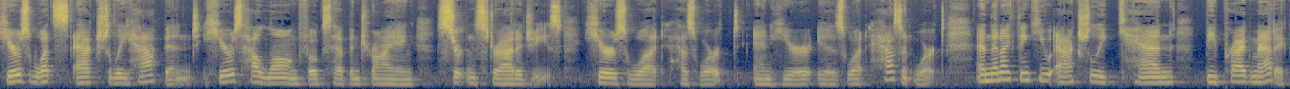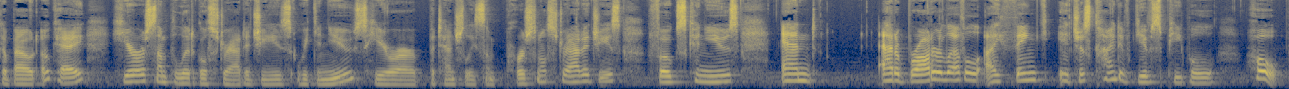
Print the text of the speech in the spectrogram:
here's what's actually happened. Here's how long folks have been trying certain strategies. Here's what has worked, and here is what hasn't worked. And then I think you actually can be pragmatic about okay, here are some political strategies we can use, here are potentially some personal strategies folks can use. And at a broader level, I think it just kind of gives people hope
